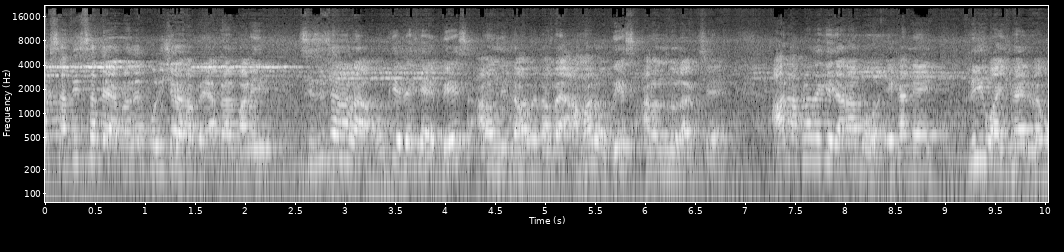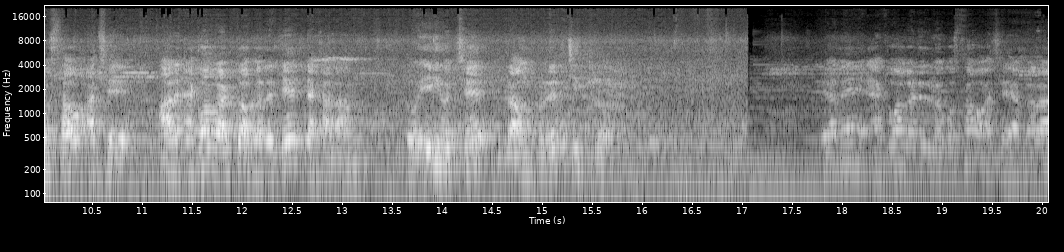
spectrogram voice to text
এক সাথীর সাথে আপনাদের পরিচয় হবে। আপনার বাড়ির শিশু জানালা ওকে দেখে বেশ আনন্দিত হবে, তবে আমারও বেশ আনন্দ লাগছে। আর আপনাদেরকে জানাব, এখানে ফ্রি ওয়াইফাইয়ের ব্যবস্থাও আছে। আর অ্যাকোয়াগার্ড তো আপনাদেরকে দেখালাম। তো এই হচ্ছে গ্রাউন্ড ফ্লোরের চিত্র। এখানে অ্যাকোয়াগার্ডের ব্যবস্থাও আছে। আপনারা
